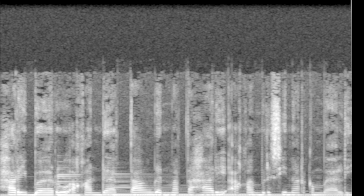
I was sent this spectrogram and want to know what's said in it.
hari baru akan datang dan matahari akan bersinar kembali.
